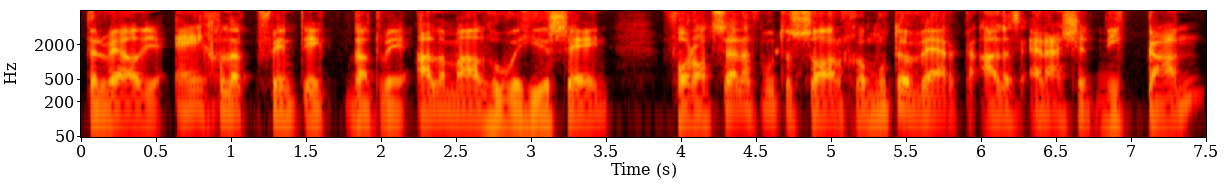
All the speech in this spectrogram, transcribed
Terwijl je eigenlijk, vind ik, dat wij allemaal, hoe we hier zijn... voor onszelf moeten zorgen, moeten werken, alles. En als je het niet kan,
